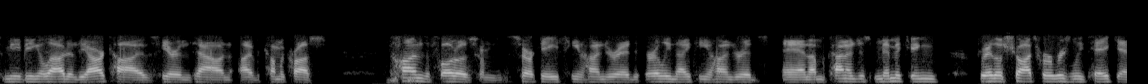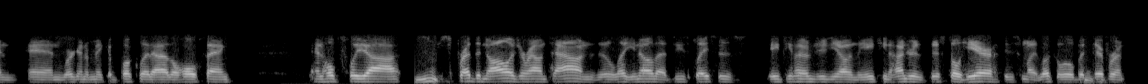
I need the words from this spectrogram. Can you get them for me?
to me being allowed in the archives here in town, I've come across tons of photos from circa 1800, early 1900s, and I'm kind of just mimicking where those shots were originally taken, and we're going to make a booklet out of the whole thing, and hopefully uh, mm. spread the knowledge around town to let you know that these places, 1800, you know, in the 1800s, they're still here. They just might look a little bit different.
